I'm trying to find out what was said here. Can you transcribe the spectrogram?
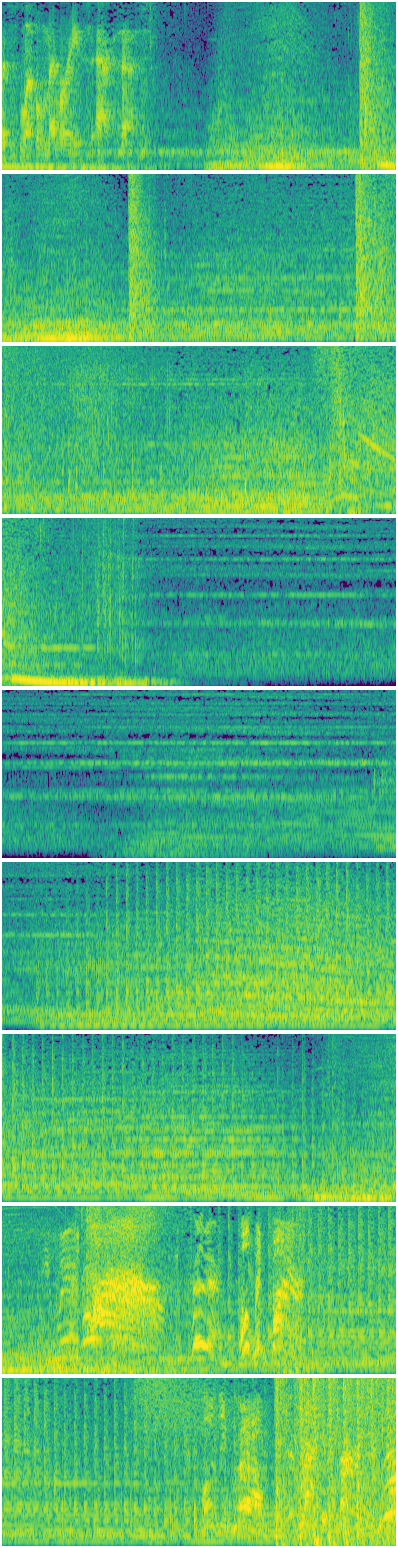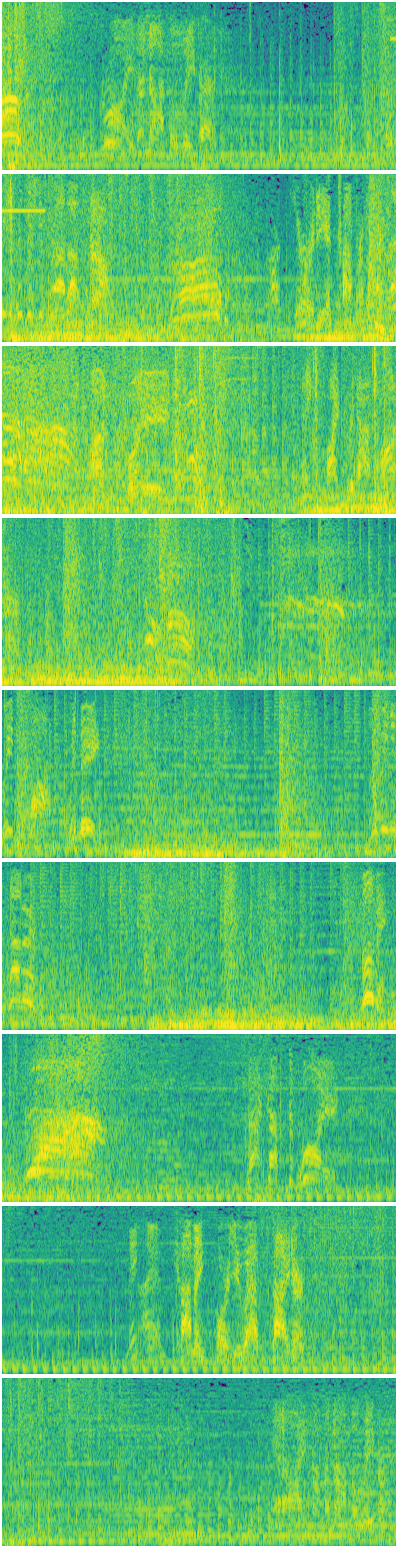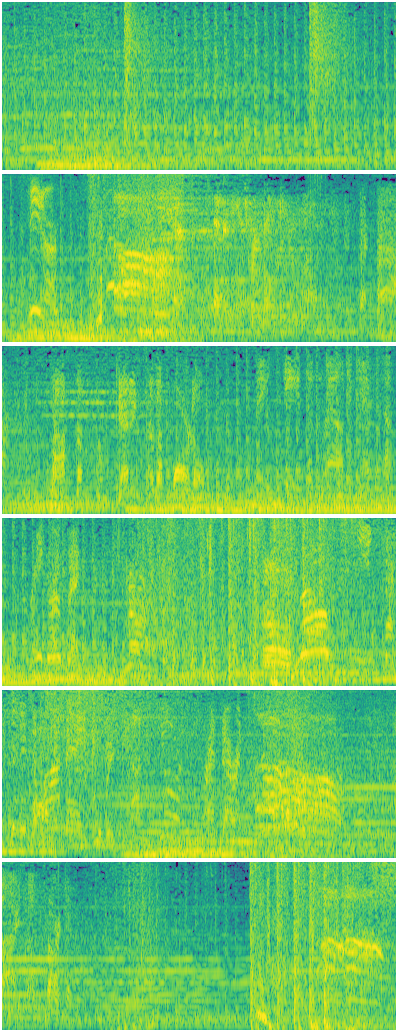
Surface level memories accessed. Peter! Enemies remaining. Stop them from getting to the portal! They see the ground against us. Regrouping! No! The infected is upon me! Not your surrender and no! Eyes on target!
